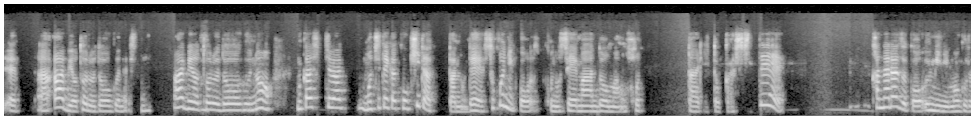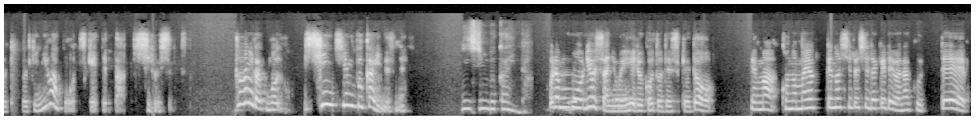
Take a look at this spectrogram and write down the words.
えアワビを取る道具ですねアワビを取る道具の昔は持ち手がこう木だったのでそこにこうこの聖満銅満を彫ったりとかして必ずこう海に潜る時にはこうつけてた印です。とにかくもう心身深いんですね。心身深いんだ。これも漁師さんにも言えることですけど、でまあこの魔除けの印だけではなくって、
